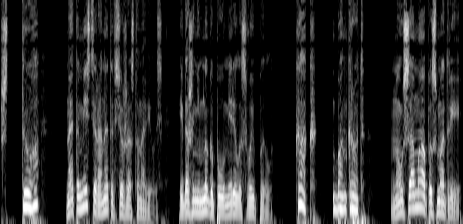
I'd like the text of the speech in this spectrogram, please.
«Что?» На этом месте Ранетта все же остановилась и даже немного поумерила свой пыл. «Как банкрот?» «Ну, сама посмотри».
